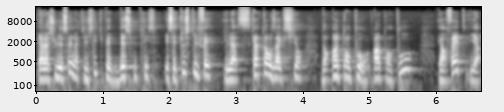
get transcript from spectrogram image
et à la suite de ça, une activité qui peut être destructrice. Et c'est tout ce qu'il fait. Il a 14 actions dans un temps pour, un temps pour, et en fait, il y a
